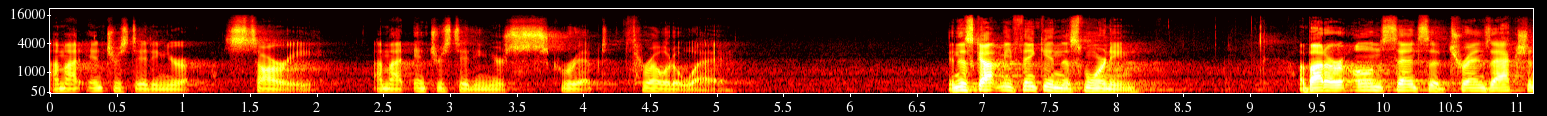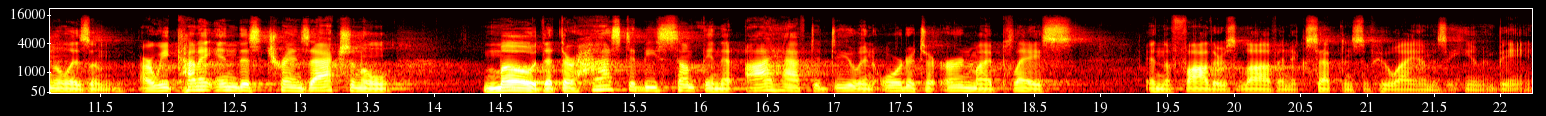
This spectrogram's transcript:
I'm not interested in your sorry. I'm not interested in your script. Throw it away. And this got me thinking this morning about our own sense of transactionalism. Are we kind of in this transactional mode that there has to be something that I have to do in order to earn my place in the Father's love and acceptance of who I am as a human being?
